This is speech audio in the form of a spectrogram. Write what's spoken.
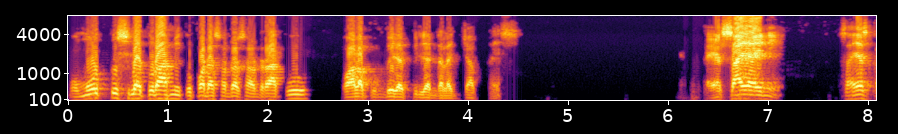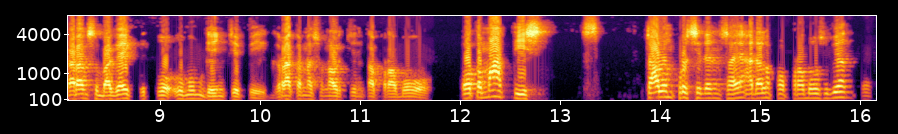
memutus silaturahmi kepada saudara-saudaraku walaupun beda pilihan dalam capres. Kayak saya ini, saya sekarang sebagai ketua umum GNCP, Gerakan Nasional Cinta Prabowo, otomatis calon presiden saya adalah Pak Prabowo Subianto.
